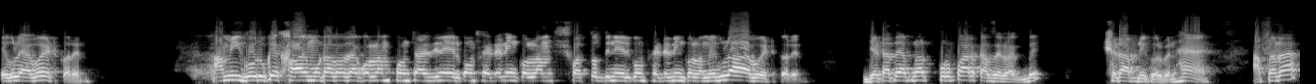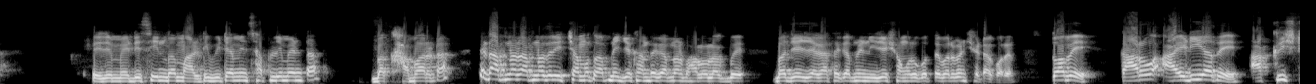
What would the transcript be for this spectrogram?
এগুলো অ্যাভয়েড করেন। আমি গরুকে খাওয়ায় মোটা তাজা করলাম, পঞ্চাশ দিনে এরকম ফ্যাটেনিং করলাম, সত্তর দিনে এরকম ফ্যাটেনিং করলাম, এগুলো অ্যাভয়েড করেন। যেটাতে আপনার প্রপার কাজে লাগবে, সেটা আপনি করবেন। হ্যাঁ আপনারা এই যে মেডিসিন বা মাল্টিভিটামিন সাপ্লিমেন্টটা বা খাবারটা, এটা আপনারা আপনাদের ইচ্ছা মতো আপনি যেখান থেকে আপনার ভালো লাগবে বা যে জায়গা থেকে আপনি নিজে সংগ্রহ করতে পারবেন সেটা করেন। তবে কারও আইডিয়াতে আকৃষ্ট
